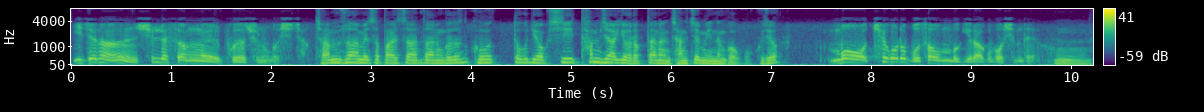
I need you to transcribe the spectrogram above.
이제는 신뢰성을 보여주는 것이죠. 잠수함에서 발사한다는 것은 그것도 역시 탐지하기 어렵다는 장점이 있는 거고, 그죠? 뭐 최고로 무서운 무기라고 보시면 돼요. 음.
